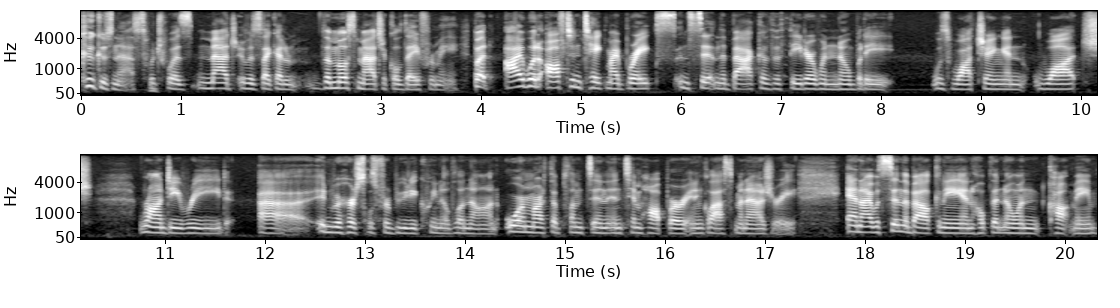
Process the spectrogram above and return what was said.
Cuckoo's Nest, which was mag- It was like a, the most magical day for me. But I would often take my breaks and sit in the back of the theater when nobody was watching and watch Rondi Reed uh, in rehearsals for Beauty Queen of Leenane or Martha Plimpton and Tim Hopper in Glass Menagerie. And I would sit in the balcony and hope that no one caught me.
